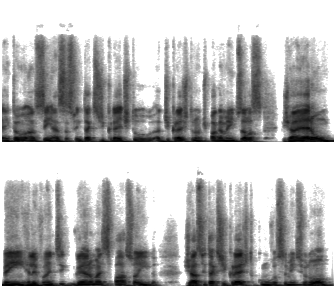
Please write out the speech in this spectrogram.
É, então, assim, essas fintechs de crédito, de crédito não, de pagamentos, elas já eram bem relevantes e ganharam mais espaço ainda. Já as fintechs de crédito, como você mencionou,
